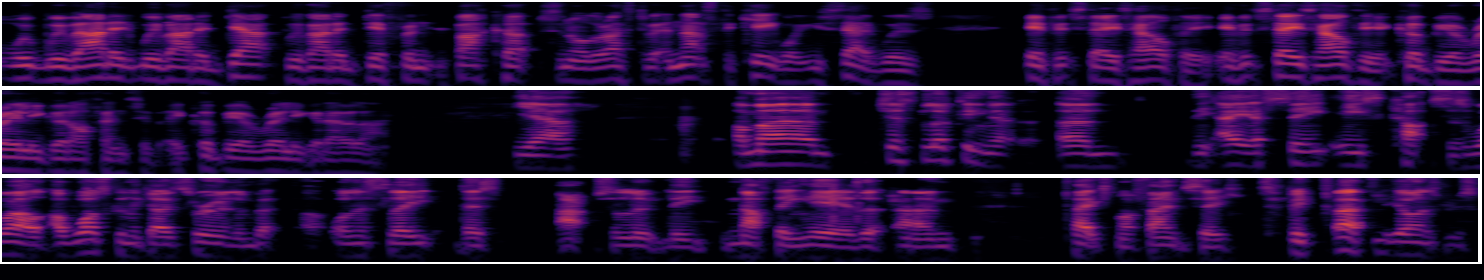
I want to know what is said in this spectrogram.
we, we've added we've added depth. We've added different backups and all the rest of it. And that's the key. What you said was, if it stays healthy, if it stays healthy, it could be a really good offensive. It could be a really good O line. Yeah, I'm um, just looking at um, the AFC East cuts as well. I was going to go through them, but honestly, there's absolutely nothing here that um, takes my fancy. To be perfectly honest, which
